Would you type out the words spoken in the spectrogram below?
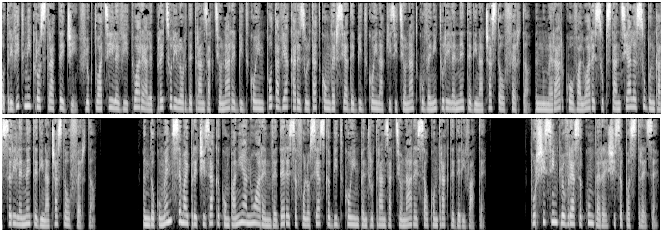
Potrivit MicroStrategy, fluctuațiile viitoare ale prețurilor de tranzacționare Bitcoin pot avea ca rezultat conversia de Bitcoin achiziționat cu veniturile nete din această ofertă, în numerar cu o valoare substanțială sub încasările nete din această ofertă. În document se mai preciza că compania nu are în vedere să folosească Bitcoin pentru tranzacționare sau contracte derivate. Pur și simplu vrea să cumpere și să păstreze.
